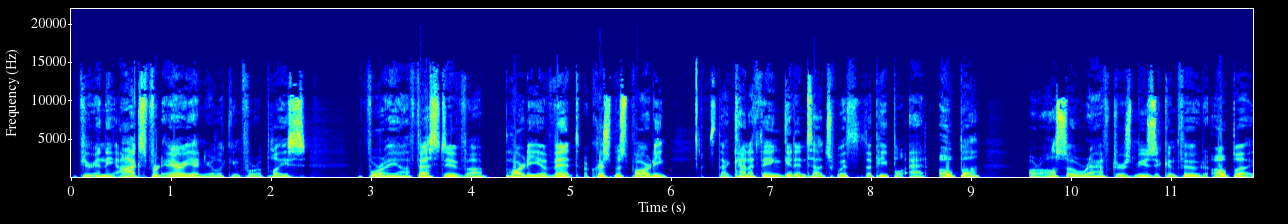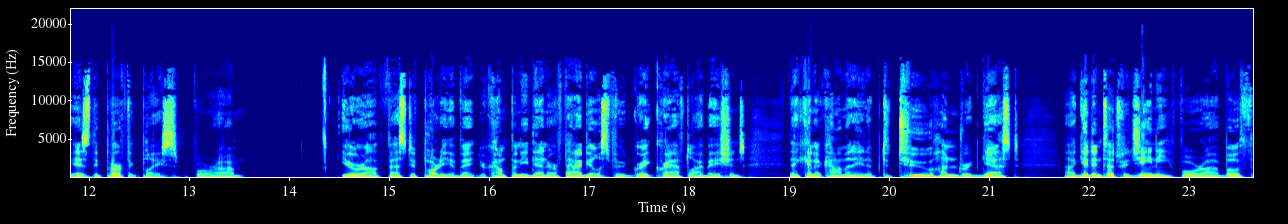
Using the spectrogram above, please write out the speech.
If you're in the Oxford area and you're looking for a place for a uh, festive uh, party event, a Christmas party, it's that kind of thing, get in touch with the people at OPA or also Rafters Music and Food. OPA is the perfect place for um, your uh, festive party event, your company dinner, fabulous food, great craft libations. They can accommodate up to 200 guests. Uh, get in touch with Jeannie for uh, both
